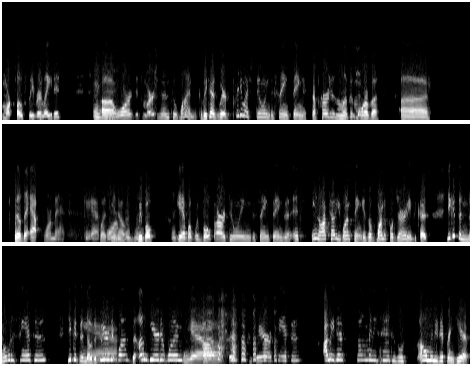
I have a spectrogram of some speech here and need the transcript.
bit more closely related, uh, Mhm. or just merging into one, because we're pretty much doing the same thing, except hers is a little bit more of a, uh, you know, the app format. The app But form. you know, Mhm. we both Mhm. yeah, but we both are doing the same things, and it's you know I'll tell you one thing: it's a wonderful journey because you get to know the Santas, you get to know the bearded ones, the unbearded ones. yeah. Uh, there are Santas. I mean, there's so many Santas with so many different gifts.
